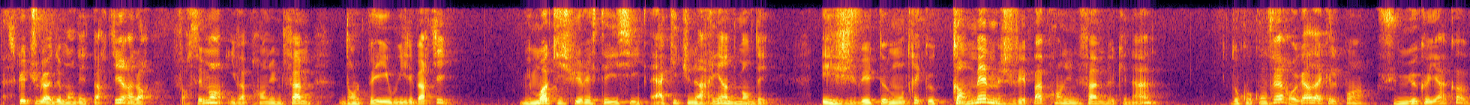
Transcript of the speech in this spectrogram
parce que tu lui as demandé de partir, alors forcément, il va prendre une femme dans le pays où il est parti. Mais moi qui suis resté ici, et à qui tu n'as rien demandé, et je vais te montrer que quand même, je ne vais pas prendre une femme de Canaan. Donc au contraire, regarde à quel point je suis mieux que Yaakov.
